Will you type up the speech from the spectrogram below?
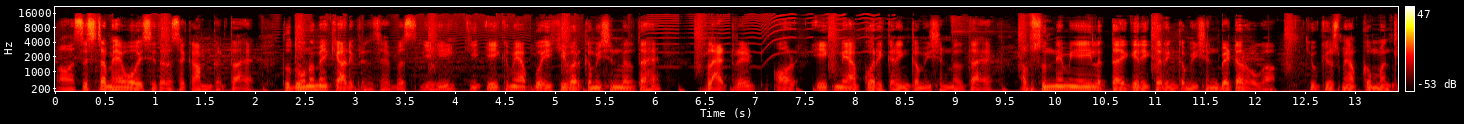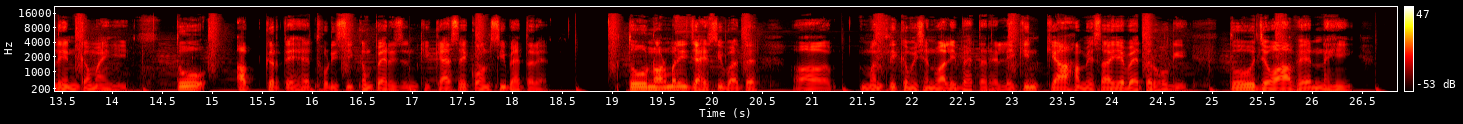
सिस्टम है वो इसी तरह से काम करता है। तो दोनों में क्या डिफरेंस है? बस यही कि एक में आपको एक ही बार कमीशन मिलता है फ्लैट रेट और एक में आपको रिकरिंग कमीशन मिलता है। अब सुनने में यही लगता है कि रिकरिंग कमीशन बेटर होगा, क्योंकि उसमें आपको मंथली इनकम आएगी। तो अब करते हैं थोड़ी सी कंपैरिजन कि कैसे कौन सी बेहतर है। तो नॉर्मली ज़ाहिर सी बात है मंथली कमीशन वाली बेहतर है, लेकिन क्या हमेशा यह बेहतर होगी? तो जवाब है नहीं।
